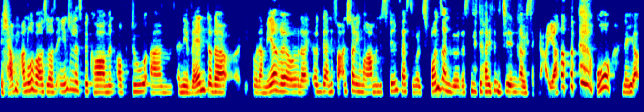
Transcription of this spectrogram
ich habe einen Anruf aus Los Angeles bekommen, ob du ähm, ein Event oder oder mehrere oder irgendeine Veranstaltung im Rahmen des Filmfestivals sponsern würdest mit deinem Gin. Da habe ich gesagt, na ja, oh, na ja,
